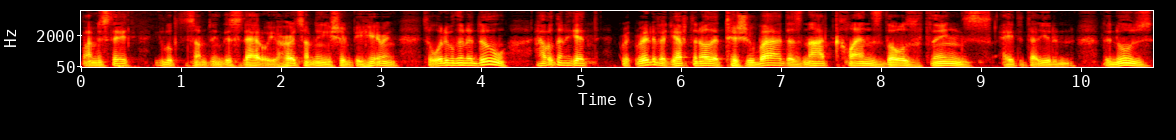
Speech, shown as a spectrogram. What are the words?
by mistake you looked at something, this, that, or you heard something you shouldn't be hearing. So what are we going to do? How are we going to get rid of it? You have to know that Teshuvah does not cleanse those things. I hate to tell you the, the news,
